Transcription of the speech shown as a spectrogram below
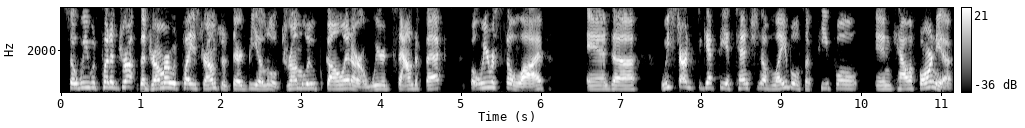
So we would put a drum. The drummer would play his drums, but there'd be a little drum loop going or a weird sound effect. But we were still live, and uh, we started to get the attention of labels of people in California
